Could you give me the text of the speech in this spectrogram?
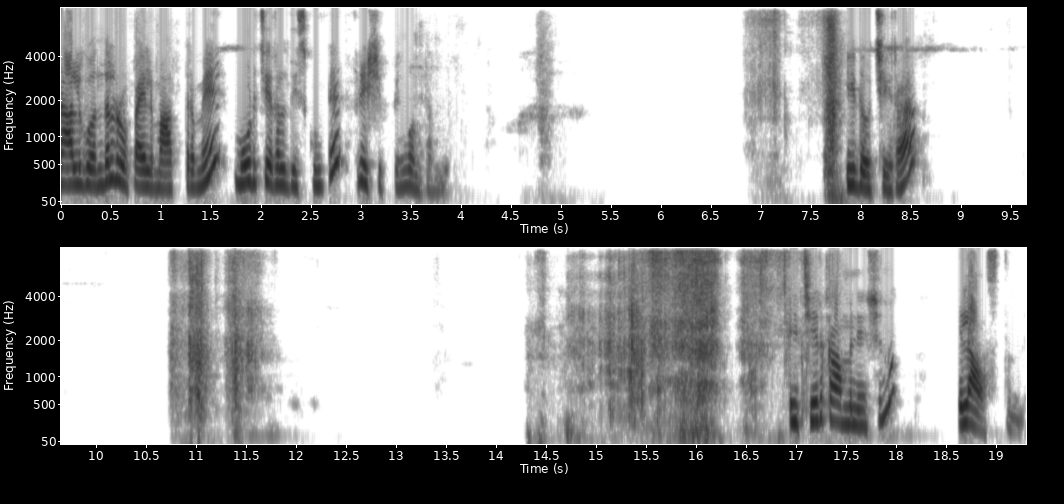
నాలుగు వందల రూపాయలు మాత్రమే మూడు చీరలు తీసుకుంటే ఫ్రీ షిప్పింగ్ ఉంటుంది. ఇదో చీర. ఈ చీర కాంబినేషన్ ఇలా వస్తుంది.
